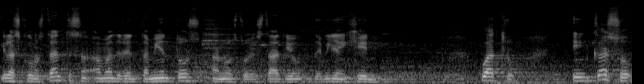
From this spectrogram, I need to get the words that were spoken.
y los constantes amedrentamientos a nuestro estadio de Villa Ingenio. Cuatro, en caso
